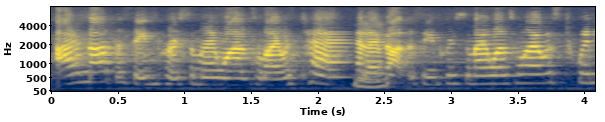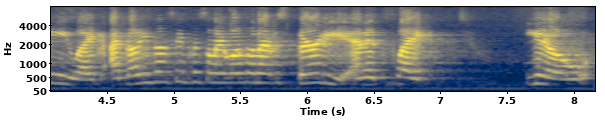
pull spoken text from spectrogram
I'm not the same person I was when I was 10, and I'm mm-hmm. not the same person I was when I was 20. Like, I'm not even the same person I was when I was 30. And it's like, you know,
